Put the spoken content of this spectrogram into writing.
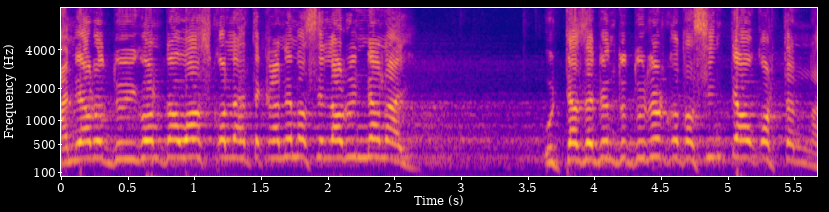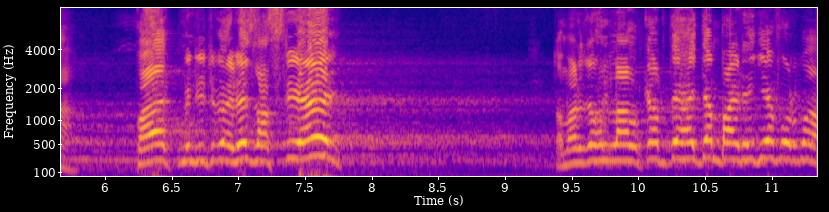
আমি আরও দুই ঘণ্টা ওয়াজ করলে হাতে কানে মাসে লাড়ুইনা নাই। উঠতে যাবেন তো দূরের কথা চিন্তাও করতেন না। কয়েক মিনিট রে যাত্রী, এই! তোমার যখন লাল কার্ড দেখাইতাম, বাইরে গিয়ে পড়বা।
